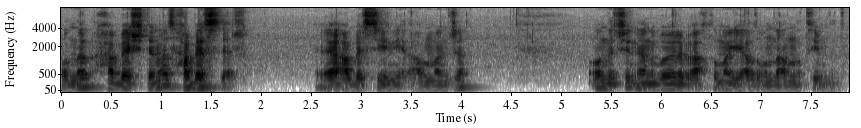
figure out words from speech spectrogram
Onlar Habeş demez, Habes der. Veya Abesiniyen Almanca. Onun için yani böyle bir aklıma geldi, onu da anlatayım dedim.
